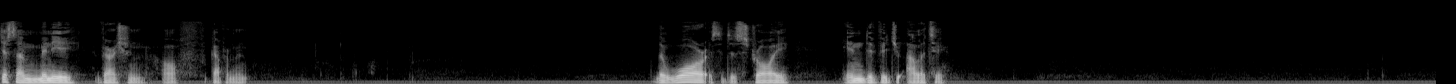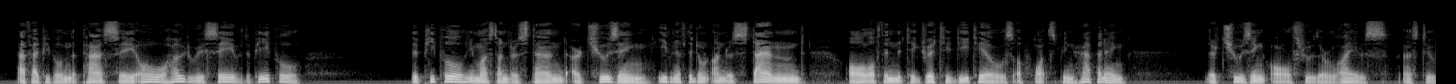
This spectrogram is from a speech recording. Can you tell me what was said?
Just a mini version of government. The war is to destroy individuality. I've had people in the past say, oh, how do we save the people? The people, you must understand, are choosing, even if they don't understand all of the nitty gritty details of what's been happening. They're choosing all through their lives as to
